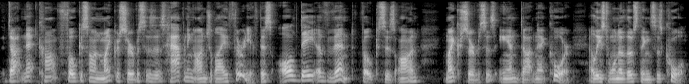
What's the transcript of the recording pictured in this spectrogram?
The .NET Conf Focus on Microservices is happening on July 30th. This all-day event focuses on microservices, and .NET Core. At least one of those things is cool.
